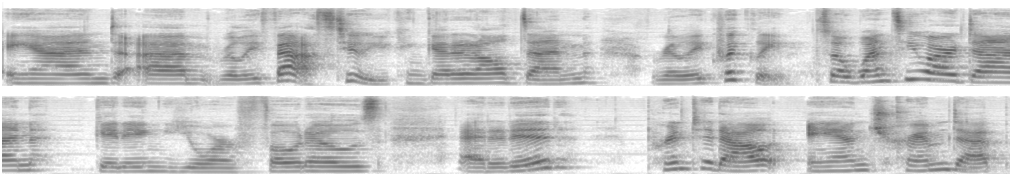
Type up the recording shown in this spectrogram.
and um, really fast too. You can get it all done really quickly. So once you are done getting your photos edited, printed out, and trimmed up,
